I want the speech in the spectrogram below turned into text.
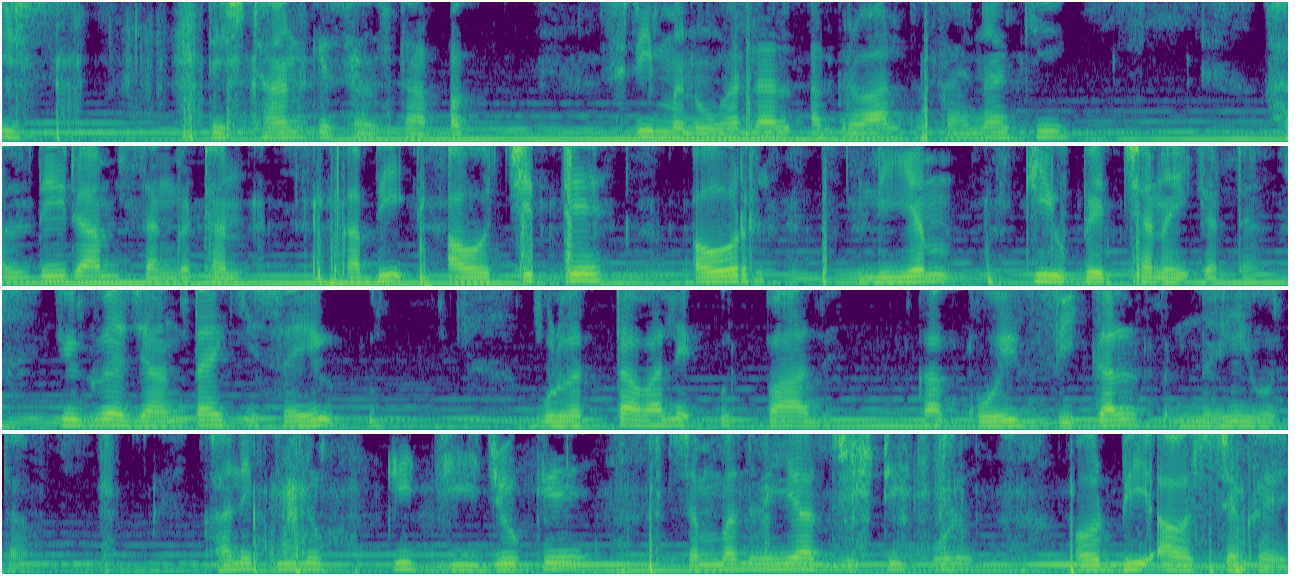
इस प्रतिष्ठान के संस्थापक श्री मनोहर लाल अग्रवाल का कहना है कि हल्दीराम संगठन कभी औचित्य और नियम की उपेक्षा नहीं करता, क्योंकि वह जानता है कि सही गुणवत्ता वाले उत्पाद का कोई विकल्प नहीं होता। खाने पीने की चीज़ों के संबंध में यह दृष्टिकोण और भी आवश्यक है।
